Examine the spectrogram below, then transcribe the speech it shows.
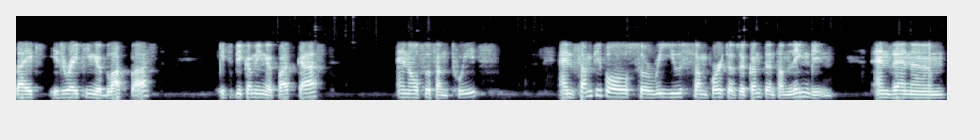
Like he's writing a blog post. It's becoming a podcast and also some tweets. And some people also reuse some parts of the content on LinkedIn. And then, um,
